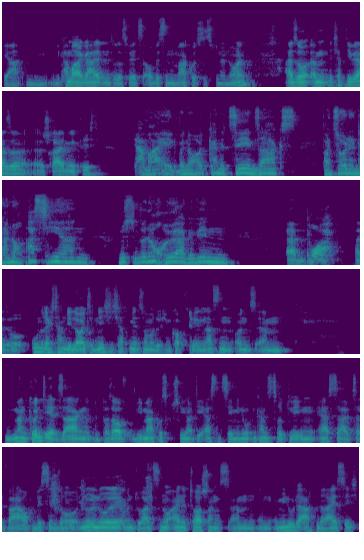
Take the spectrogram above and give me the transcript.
ja, in in die Kamera gehalten, sodass wir jetzt auch wissen, Markus ist für eine 9. Also ähm, ich habe diverse äh, Schreiben gekriegt. Ja, Mike, wenn du heute keine 10 sagst, was soll denn da noch passieren? Müssen wir noch höher gewinnen? Äh, boah, also Unrecht haben die Leute nicht. Ich habe mir das nochmal durch den Kopf gehen lassen und ähm, man könnte jetzt sagen, pass auf, wie Markus geschrieben hat, die ersten zehn Minuten kannst du zurücklegen. Erste Halbzeit war auch ein bisschen so 0-0 und du hattest nur eine Torchance ähm, in, in Minute 38.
